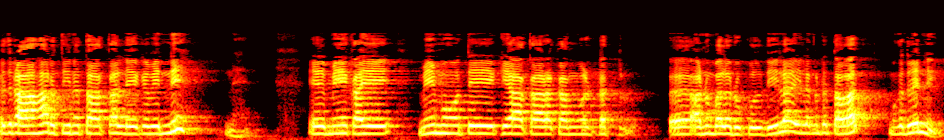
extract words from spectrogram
එතර ආහාර තියනතාකල් ඒක වෙන්නේ නැහැ. ඒ මේ අයේ මේ මොහොතේ කියාකාරකංවලටත් අනුබල රුකුල් දීලා ඉළඟට තවත් මොකද වෙන්නේ.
